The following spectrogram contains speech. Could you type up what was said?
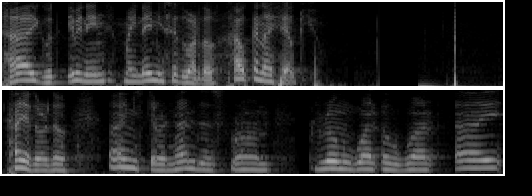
Hi, good evening. My name is Eduardo. How can I help you? Hi, Eduardo. I'm Mr. Hernandez from room 101. I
